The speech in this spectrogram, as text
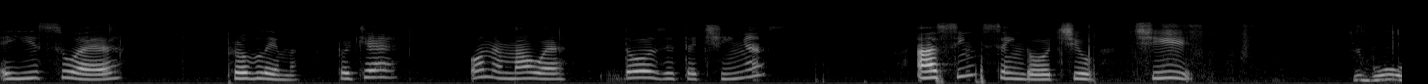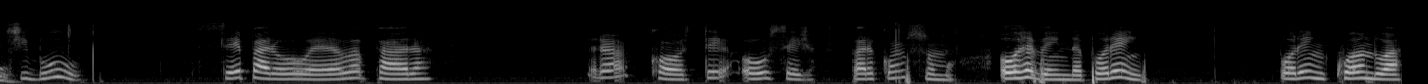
E isso é problema, porque o normal é 12 tetinhas, Assim sendo, o tio Ti, Tibu Tibu separou ela para, para corte, ou seja, para consumo ou revenda. Porém, porém, quando a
